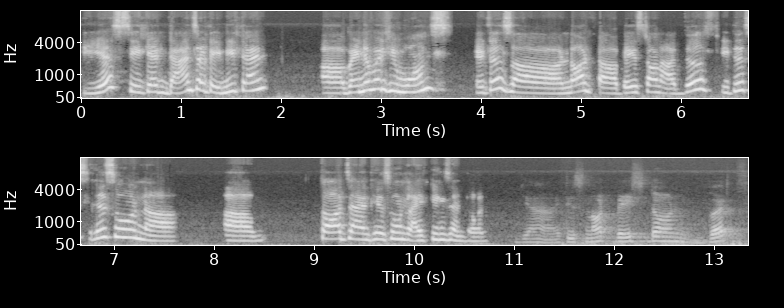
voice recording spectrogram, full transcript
Yes, he can dance at any time, uh, whenever he wants. It is uh, not uh, based on others. It is his own uh, um, thoughts and his own likings and all. Yeah, it is not based on birth,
